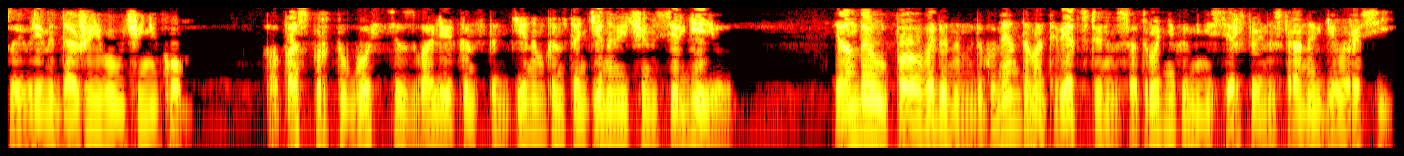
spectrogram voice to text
свое время даже его учеником. По паспорту гостя звали Константином Константиновичем Сергеевым, и он был по выданным документам ответственным сотрудником Министерства иностранных дел России.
